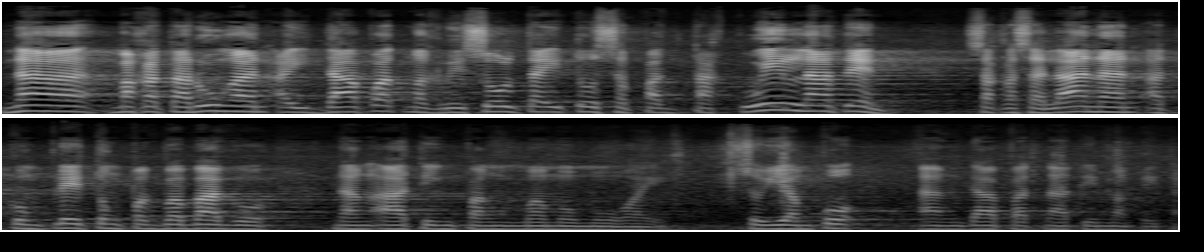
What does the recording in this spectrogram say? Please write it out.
na makatarungan ay dapat magresulta ito sa pagtakwil natin sa kasalanan at kumpletong pagbabago ng ating pangmamumuhay. So yan po ang dapat natin makita.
